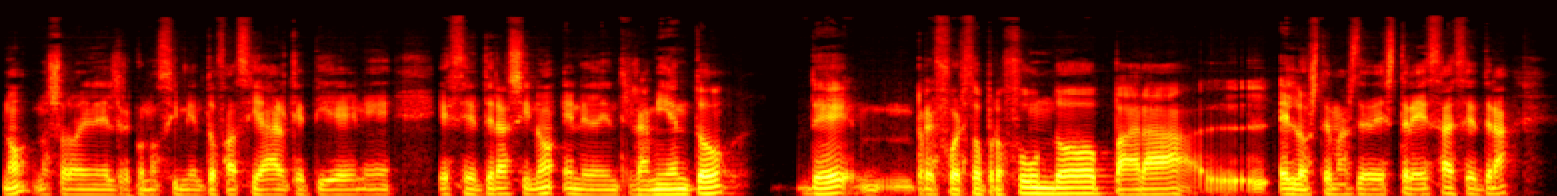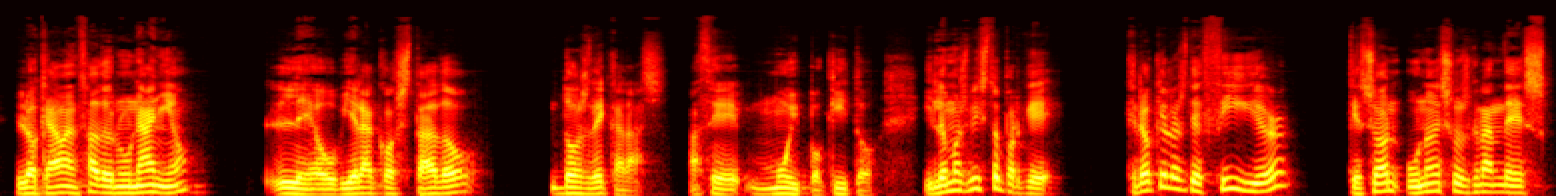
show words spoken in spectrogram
¿no? No solo en el reconocimiento facial que tiene, etcétera, sino en el entrenamiento de mm, refuerzo profundo para en los temas de destreza, etcétera. Lo que ha avanzado en un año le hubiera costado dos décadas, hace muy poquito. Y lo hemos visto porque creo que los de Figure, que son uno de sus grandes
